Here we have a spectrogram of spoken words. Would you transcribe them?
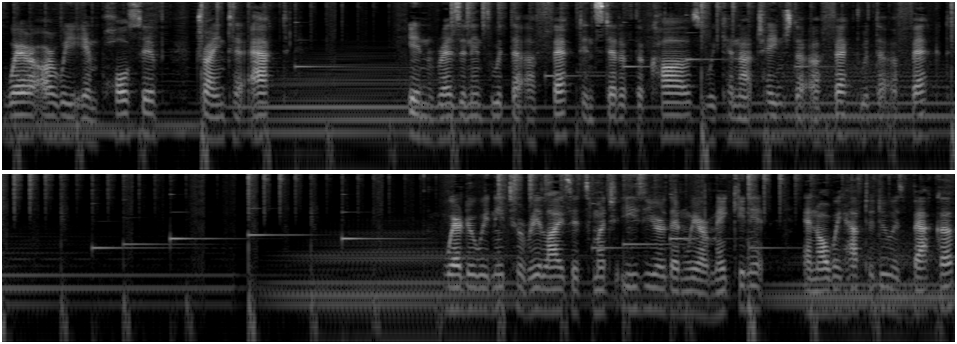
Where are we impulsive, trying to act in resonance with the effect instead of the cause? We cannot change the effect with the effect. Where do we need to realize it's much easier than we are making it, and all we have to do is back up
